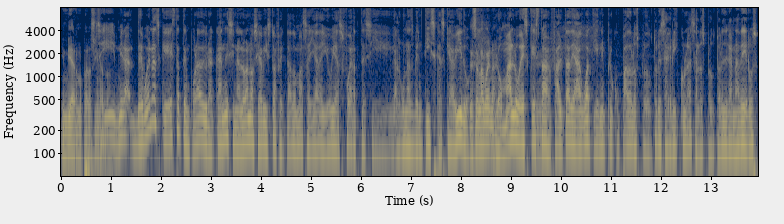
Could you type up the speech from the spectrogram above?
invierno para Sinaloa. Sí, mira, de buenas que esta temporada de huracanes Sinaloa no se ha visto afectado más allá de lluvias fuertes y algunas ventiscas que ha habido. Esa es la buena. Lo malo es que esta falta de agua tiene preocupado a los productores agrícolas, a los productores ganaderos,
